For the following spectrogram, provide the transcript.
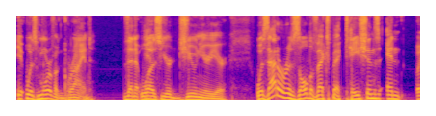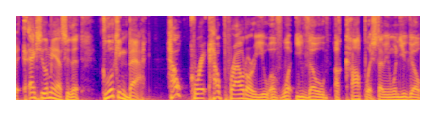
it was more of a grind than it was your junior year. Was that a result of expectations? And actually, let me ask you that: looking back, how great, how proud are you of what you though accomplished? I mean, when you go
